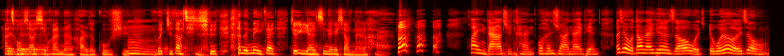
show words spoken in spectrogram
他从小喜欢男孩的故事，你会知道其实他的内在就依然是那个小男孩。欢迎大家去看，我很喜欢那一篇，而且我到那一篇的时候，我我又有一种。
